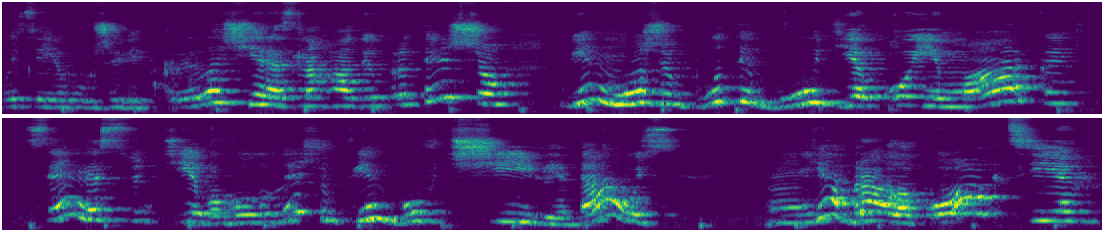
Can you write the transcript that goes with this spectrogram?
Ось я його вже відкрила. Ще раз нагадую про те, що він може бути будь-якої марки. Це не суттєво. Головне, щоб він був чілі. Да? Ось я брала по акції.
